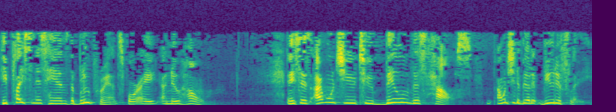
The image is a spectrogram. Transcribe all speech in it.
he placed in his hands the blueprints for a, a new home. And he says, I want you to build this house. I want you to build it beautifully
